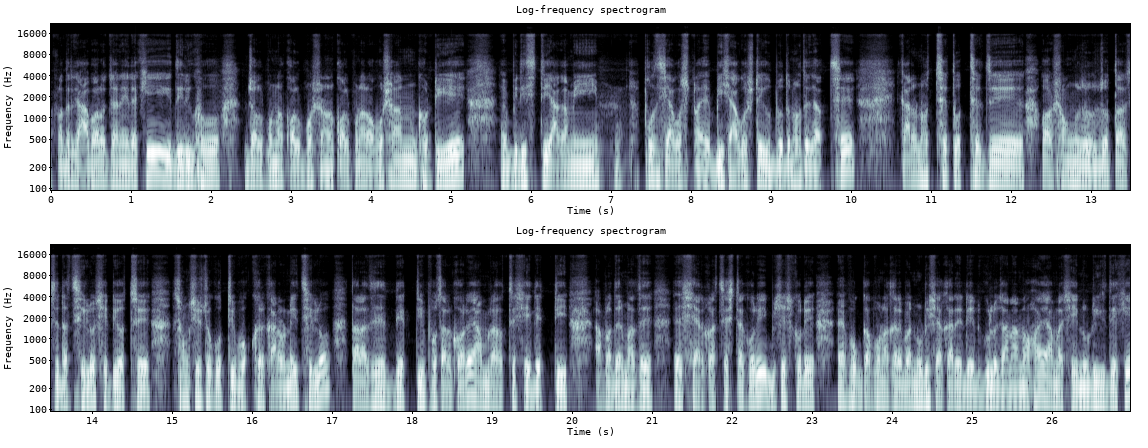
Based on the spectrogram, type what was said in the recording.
আপনাদেরকে আবারও জানিয়ে রাখি, দীর্ঘ জল্পনা কল্পনা কল্পনার অবসান ঘটিয়ে ব্রিজটি আগামী পঁচিশে আগস্ট নয়, বিশ আগস্টে উদ্বোধন হতে যাচ্ছে। কারণ হচ্ছে তথ্যের যে অসংযতা যেটা ছিল সেটি হচ্ছে সংশ্লিষ্ট কর্তৃপক্ষের কারণেই ছিল। তারা যে ডেটটি প্রচার করে, আমরা হচ্ছে সেই ডেটটি আপনাদের মাঝে শেয়ার করার চেষ্টা করি। বিশেষ করে প্রজ্ঞাপন আকারে বা নোটিশ আকারে ডেটগুলো জানানো হয়। আমরা সেই নোটিশ দেখে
